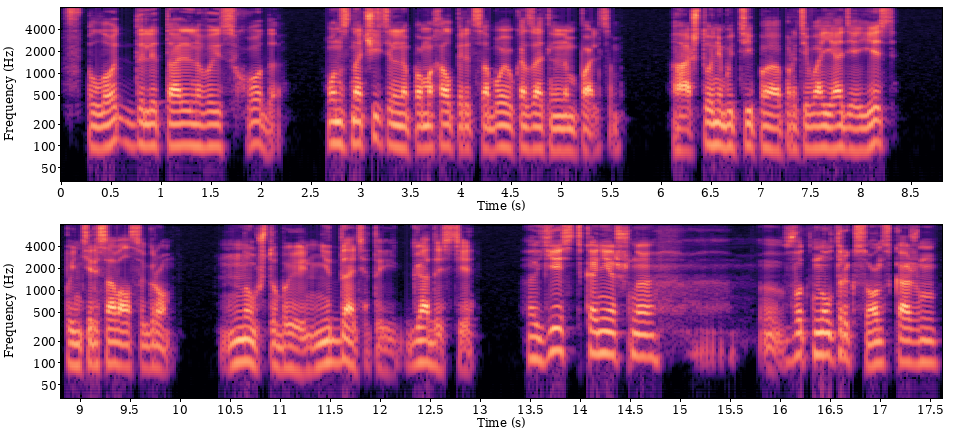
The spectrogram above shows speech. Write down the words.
вплоть до летального исхода. Он значительно помахал перед собой указательным пальцем. «А что-нибудь типа противоядия есть?» — поинтересовался Гром. «Ну, чтобы не дать этой гадости». «Есть, конечно. Вот нолтрексон, скажем.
